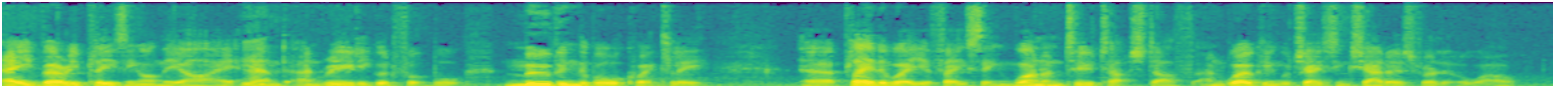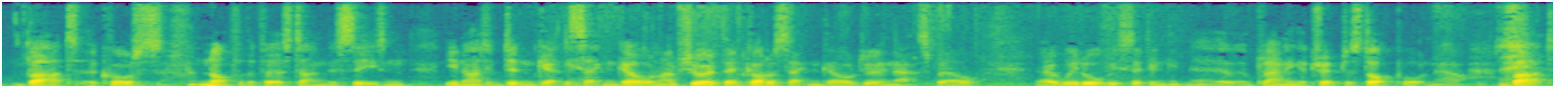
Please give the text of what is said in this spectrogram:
a very pleasing on the eye Yeah. and and really good football, moving the ball quickly. Uh, play the way you're facing, one and two touch stuff, and Woking were chasing shadows for a little while. But, of course, not for the first time this season, United didn't get the second goal. And I'm sure if they'd got a second goal during that spell, uh, we'd all be sitting uh, planning a trip to Stockport now. But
